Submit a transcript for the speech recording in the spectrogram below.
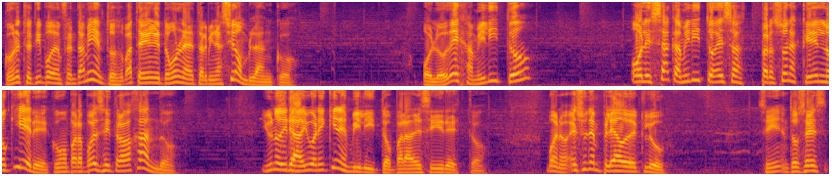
con este tipo de enfrentamientos. Va a tener que tomar una determinación, Blanco. O lo deja Milito, o le saca Milito a esas personas que él no quiere, como para poder seguir trabajando. Y uno dirá, y bueno, ¿y quién es Milito para decidir esto? Bueno, es un empleado del club. ¿Sí? Entonces,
